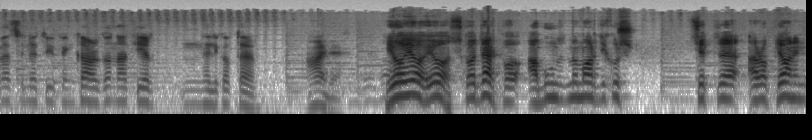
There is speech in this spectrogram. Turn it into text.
me cilë e typin kargo në atjerë në helikopter Hajde Jo jo jo, s'ko dherë, po a mundet me marrë dikush që të aeroplanin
